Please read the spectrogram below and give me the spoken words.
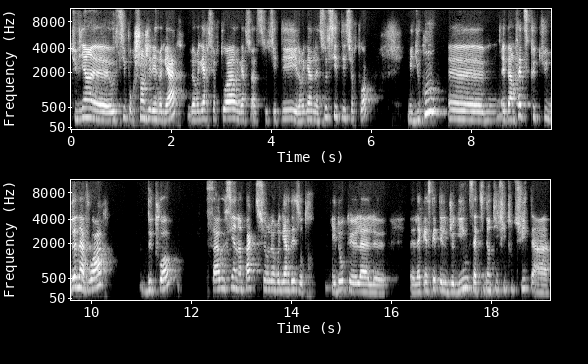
tu viens euh, aussi pour changer les regards, le regard sur toi, le regard sur la société et le regard de la société sur toi. Mais du coup, euh, eh ben, en fait, ce que tu donnes à voir de toi, ça a aussi un impact sur le regard des autres. Et donc, euh, la, le, la casquette et le jogging, ça t'identifie tout de suite à,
